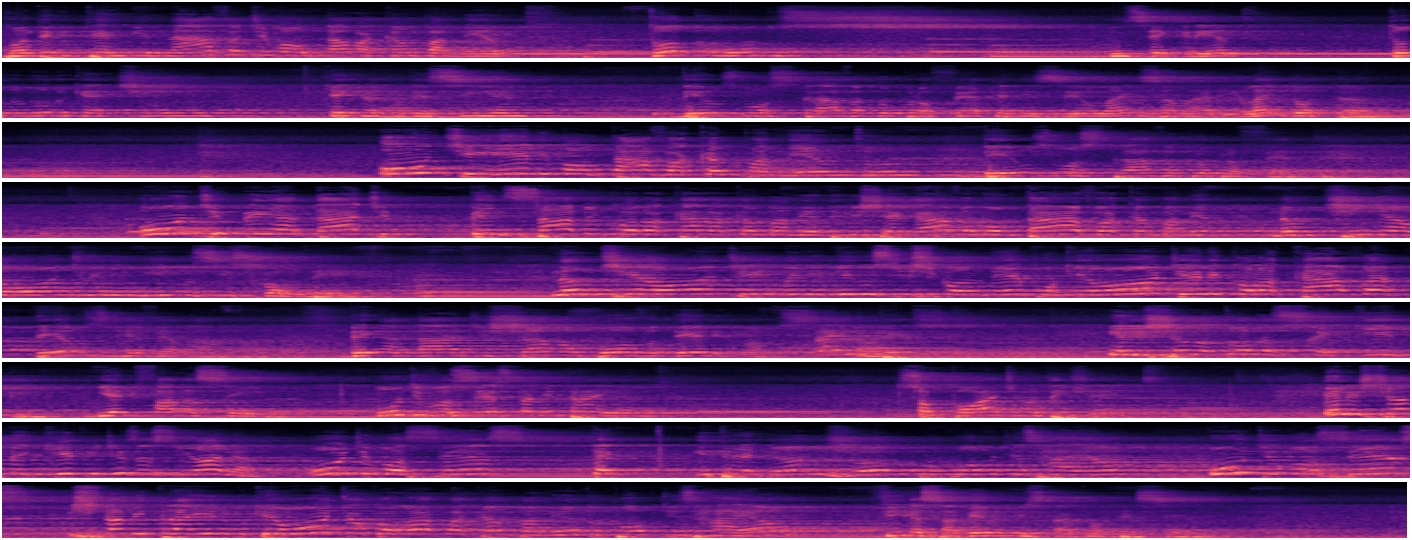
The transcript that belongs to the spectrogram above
Quando ele terminava de montar o acampamento, todo mundo em segredo, todo mundo quietinho, o que, que acontecia? Deus mostrava para o profeta Eliseu lá em Samaria, lá em Dotã. Onde ele montava o acampamento, Deus mostrava para o profeta. Onde Ben Haddad pensava em colocar o acampamento, ele chegava, montava o acampamento, não tinha onde o inimigo se esconder. Não tinha onde o inimigo se esconder, porque onde ele colocava, Deus revelava. Ben Haddad chama o povo dele, irmãos, sai no texto. Ele chama toda a sua equipe e ele fala assim: Um de vocês está me traindo. Só pode, não tem jeito. Ele chama a equipe e diz assim: Olha, um de vocês está entregando o jogo para o povo de Israel. Um de vocês está me traindo, porque onde eu coloco o acampamento, o povo de Israel fica sabendo o que está acontecendo.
